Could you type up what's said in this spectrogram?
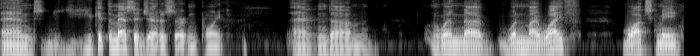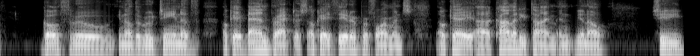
And you get the message at a certain point, and um, when uh, when my wife watched me go through you know the routine of okay band practice okay theater performance okay uh, comedy time and you know she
